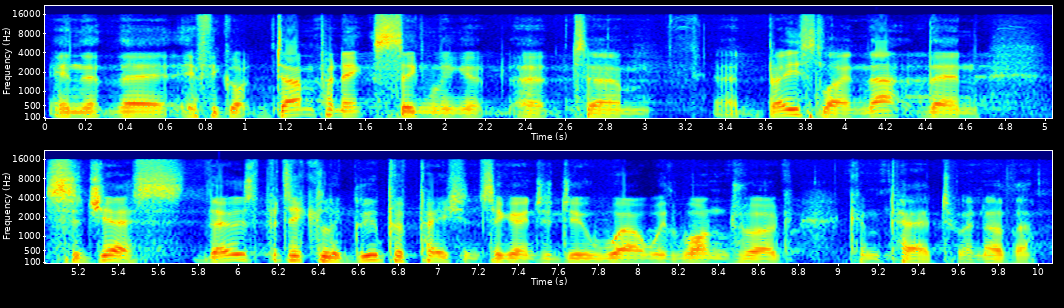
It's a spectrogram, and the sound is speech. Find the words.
in that if they've got dampening signaling at, at, um, at baseline, that then suggests those particular group of patients are going to do well with one drug compared to another.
